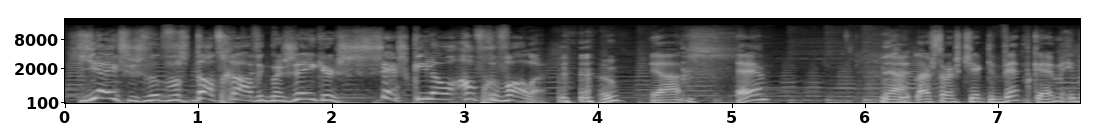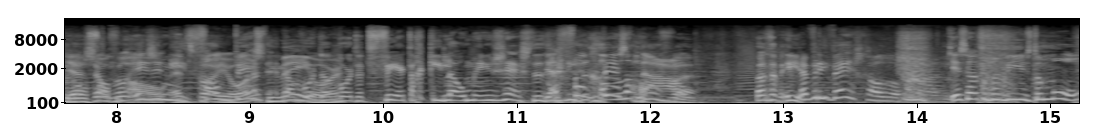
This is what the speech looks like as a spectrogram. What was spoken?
Jezus, wat was dat gaaf. Ik ben zeker 6 kilo afgevallen. Hoe? Ja, hè? Ja. Luisteraars, check de webcam. Ik bedoel, Ja, zoveel van, is er oh, niet van je, hoor. best dan, Nee, wordt, dan wordt het 40 kilo min 6. Dat Ja, is niet te geloven. Nou. Wacht even, hier. Hebben we die weegschaal nog? Jij zou toch een Wie is de Mol?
